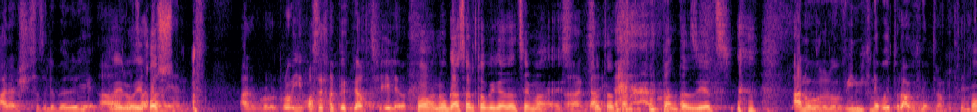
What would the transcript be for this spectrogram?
არ არის შესაძლებელი. აი რო იყოს არა რო იყოს ახლა რიგში შეიძლება. ხო, ნუ გასართობი გადაცემაა ეს. ცოტა ფანტაზიაც. ანუ ვინ ვიქნებოდი თუ რა ვიქნებოდი რა მკითხე? ხო,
